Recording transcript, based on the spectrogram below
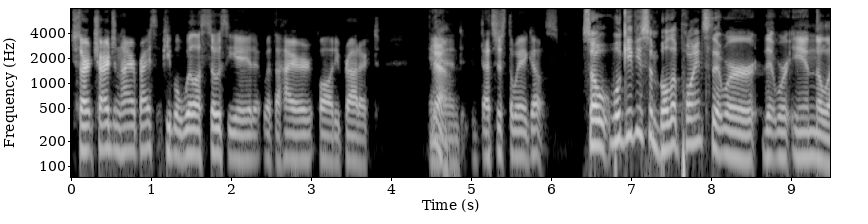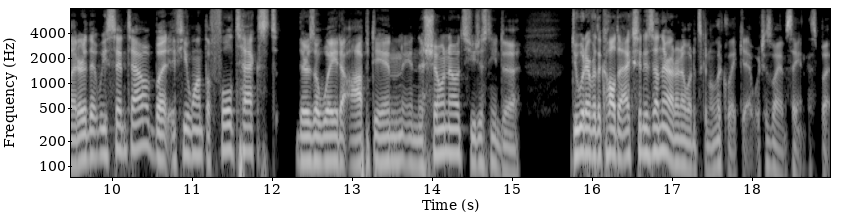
start charging higher prices. People will associate it with a higher quality product Yeah. and that's just the way it goes. So we'll give you some bullet points that were that were in the letter that we sent out. But if you want the full text, there's a way to opt in in the show notes. You just need to do whatever the call to action is on there. I don't know what it's going to look like yet, which is why I'm saying this. But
